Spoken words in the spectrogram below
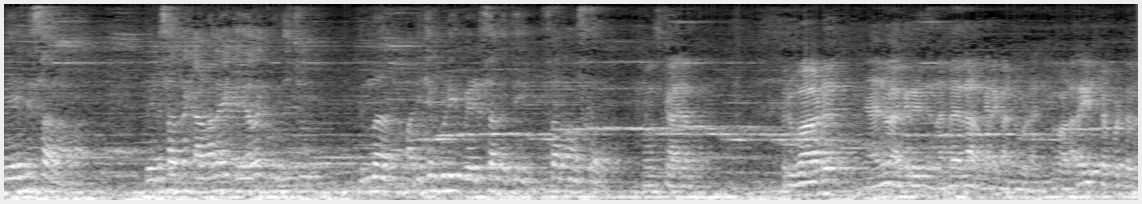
ബേനിസാറാണ് ബേനിസാറിനെ കാണാനായിട്ട് ഏറെ കൊതിച്ചു ഇന്ന് മണിക്കൻകുടി എത്തി സാർ നമസ്കാരം. നമസ്കാരം. ഒരുപാട് ഞാനും ആഗ്രഹിച്ചു. നല്ല നല്ല ആൾക്കാരെ കണ്ടുകൂടാൻ. എനിക്ക് വളരെ ഇഷ്ടപ്പെട്ടത്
